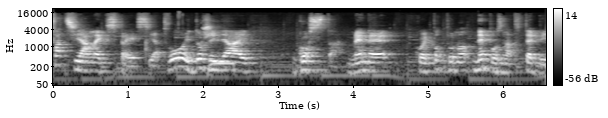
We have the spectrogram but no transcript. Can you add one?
facijalna ekspresija, tvoj doživljaj gosta, mene koji je potpuno nepoznat tebi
